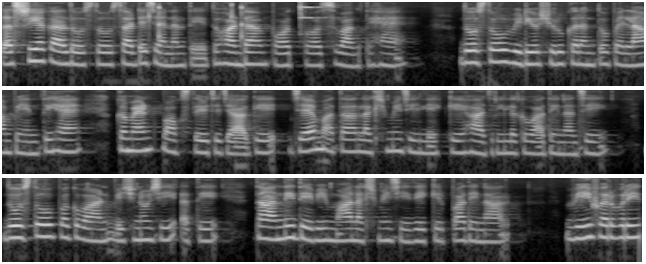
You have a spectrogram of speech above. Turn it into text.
ਸਤਿ ਸ਼੍ਰੀ ਅਕਾਲ ਦੋਸਤੋ, ਸਾਡੇ ਚੈਨਲ ਤੇ ਤੁਹਾਡਾ ਬਹੁਤ-ਬਹੁਤ ਸਵਾਗਤ ਹੈ। ਦੋਸਤੋ, ਵੀਡੀਓ ਸ਼ੁਰੂ ਕਰਨ ਤੋਂ ਪਹਿਲਾਂ ਬੇਨਤੀ ਹੈ, ਕਮੈਂਟ ਬਾਕਸ ਦੇ ਵਿੱਚ ਜਾ ਕੇ ਜੈ ਮਾਤਾ ਲక్ష్ਮੀ ਜੀ ਲਿਖ ਕੇ ਹਾਜ਼ਰੀ ਲਗਵਾ ਦੇਣਾ ਜੀ। ਦੋਸਤੋ, ਭਗਵਾਨ ਵਿਸ਼ਨੂੰ ਜੀ ਅਤੇ ਧਾਨ ਦੀ ਦੇਵੀ ਮਾਂ ਲక్ష్ਮੀ ਜੀ ਦੀ ਕਿਰਪਾ ਦੇ ਨਾਲ 20 ਫਰਵਰੀ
